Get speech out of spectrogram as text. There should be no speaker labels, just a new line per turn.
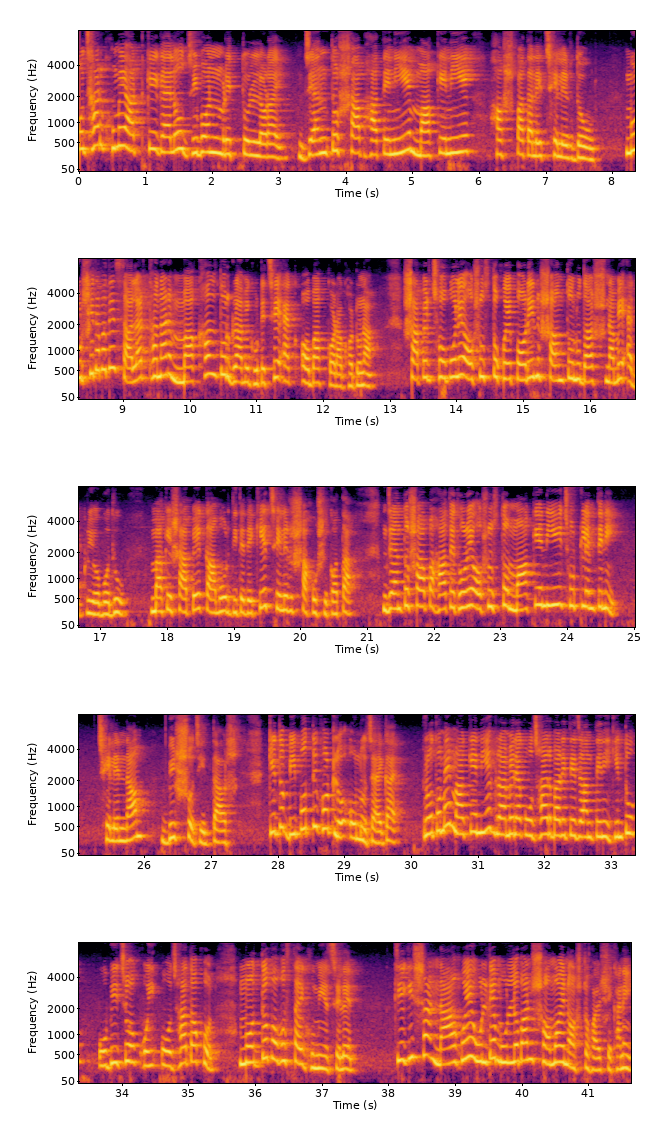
ওঝার ঘুমে আটকে গেল জীবন মৃত্যুর লড়াই। জ্যান্ত সাপ হাতে নিয়ে, মাকে নিয়ে হাসপাতালে ছেলের দৌড়। মুর্শিদাবাদের সালার থানার মাখালতোর গ্রামে ঘটেছে এক অবাক করা ঘটনা। সাপের ছোবলে অসুস্থ হয়ে পড়েন শান্তনু দাস নামে এক গৃহবধূ। মাকে সাপে কামড় দিতে দেখে ছেলের সাহসিকতা। জ্যান্ত সাপ হাতে ধরে অসুস্থ মাকে নিয়েই ছুটলেন তিনি। ছেলের নাম বিশ্বজিৎ দাস। কিন্তু বিপত্তি ঘটল অন্য জায়গায়। প্রথমে মাকে নিয়ে গ্রামের এক ওঝার বাড়িতে যান তিনি, কিন্তু অভিযোগ ওই ওঝা তখন মদ্যপ অবস্থায় ঘুমিয়েছিলেন। চিকিৎসা না হয়ে উল্টে মূল্যবান সময় নষ্ট হয় সেখানে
